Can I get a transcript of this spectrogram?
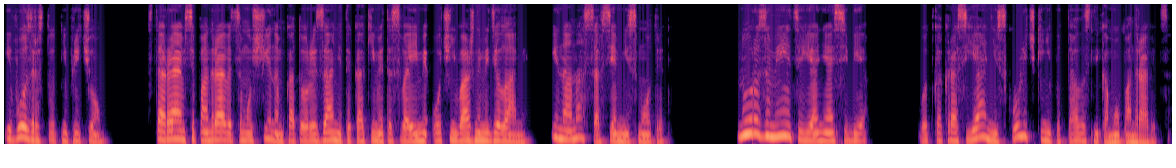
и возраст тут ни при чем. Стараемся понравиться мужчинам, которые заняты какими-то своими очень важными делами, и на нас совсем не смотрят. Ну, разумеется, я не о себе. Вот как раз я нисколечки не пыталась никому понравиться.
